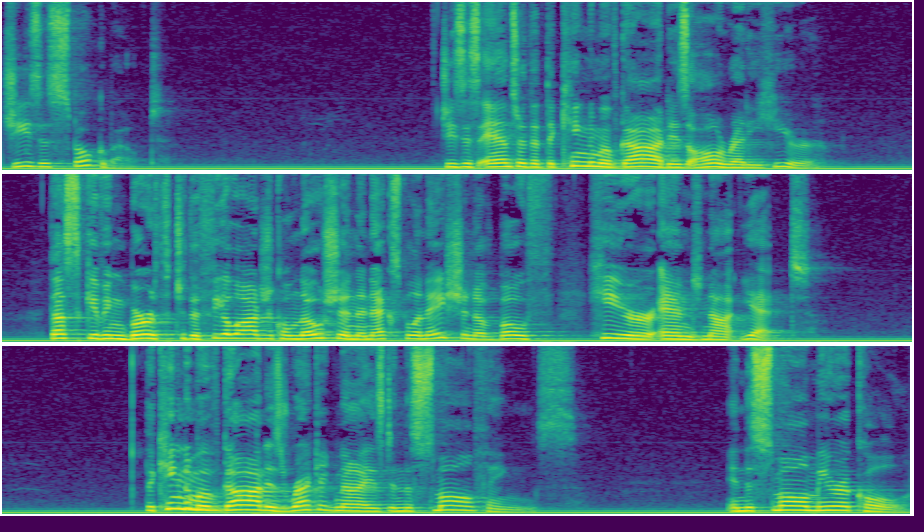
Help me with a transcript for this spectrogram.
Jesus spoke about. Jesus answered that the kingdom of God is already here, thus giving birth to the theological notion and explanation of both here and not yet. The kingdom of God is recognized in the small things, in the small miracle,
